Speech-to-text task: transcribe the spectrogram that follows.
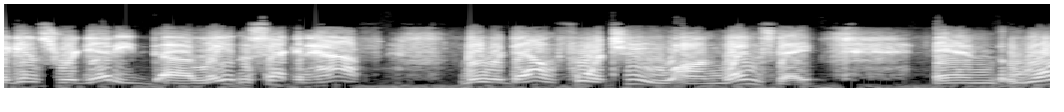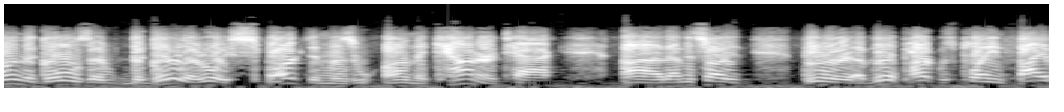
against Righetti uh, late in the second half. They were down 4-2 on Wednesday. And one of the goals, of, the goal that really sparked them was on the counterattack. Uh, I'm sorry, they were uh, Villa Park was playing five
